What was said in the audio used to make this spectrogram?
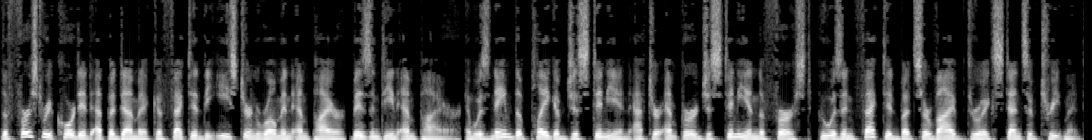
The first recorded epidemic affected the Eastern Roman Empire, Byzantine Empire and was named the Plague of Justinian after Emperor Justinian I, who was infected but survived through extensive treatment.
